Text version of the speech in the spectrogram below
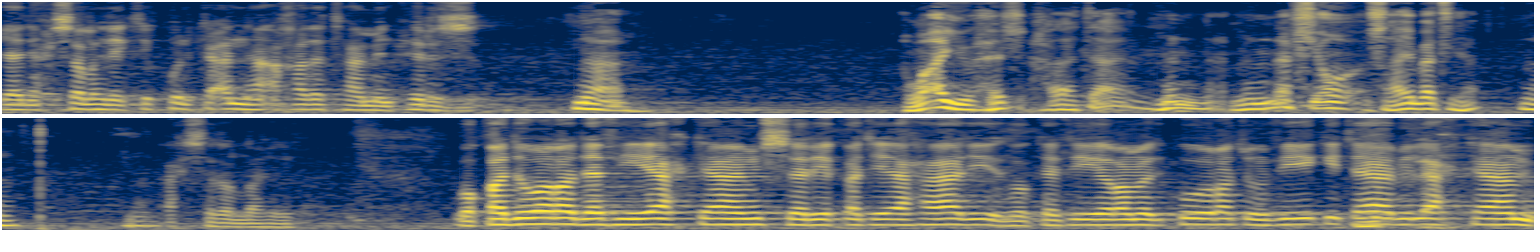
يعني أحسن الله إليك. تكون كأنها أخذتها من حرز. نعم. وأي حرز؟ أخذتها من من نفس صاحبتها. نعم. أحسن الله إليك. وقد ورد في أحكام السرقة أحاديث كثيرة مذكورة في كتاب الأحكام.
